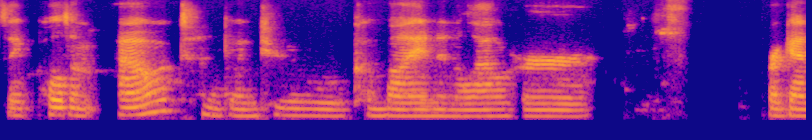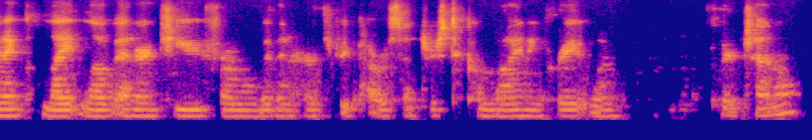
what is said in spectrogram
as I pull them out, I'm going to combine and allow her organic light love energy from within her three power centers to combine and create one clear channel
